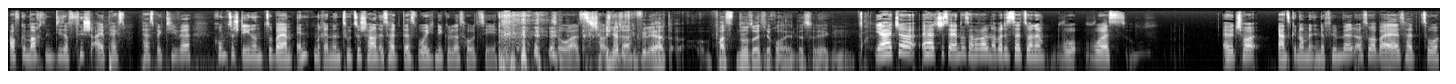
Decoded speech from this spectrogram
aufgemacht in dieser Fischei-Perspektive rumzustehen und so beim Entenrennen zuzuschauen, ist halt das, wo ich Nicholas Holt sehe. so als Ich hatte Schauspieler. das Gefühl, er hat fast nur solche Rollen, deswegen. Ja, er hat, schon, er hat schon sehr interessante Rollen, aber das ist halt so eine, wo, wo es. Er wird schon ernst genommen in der Filmwelt auch so, aber er ist halt so.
